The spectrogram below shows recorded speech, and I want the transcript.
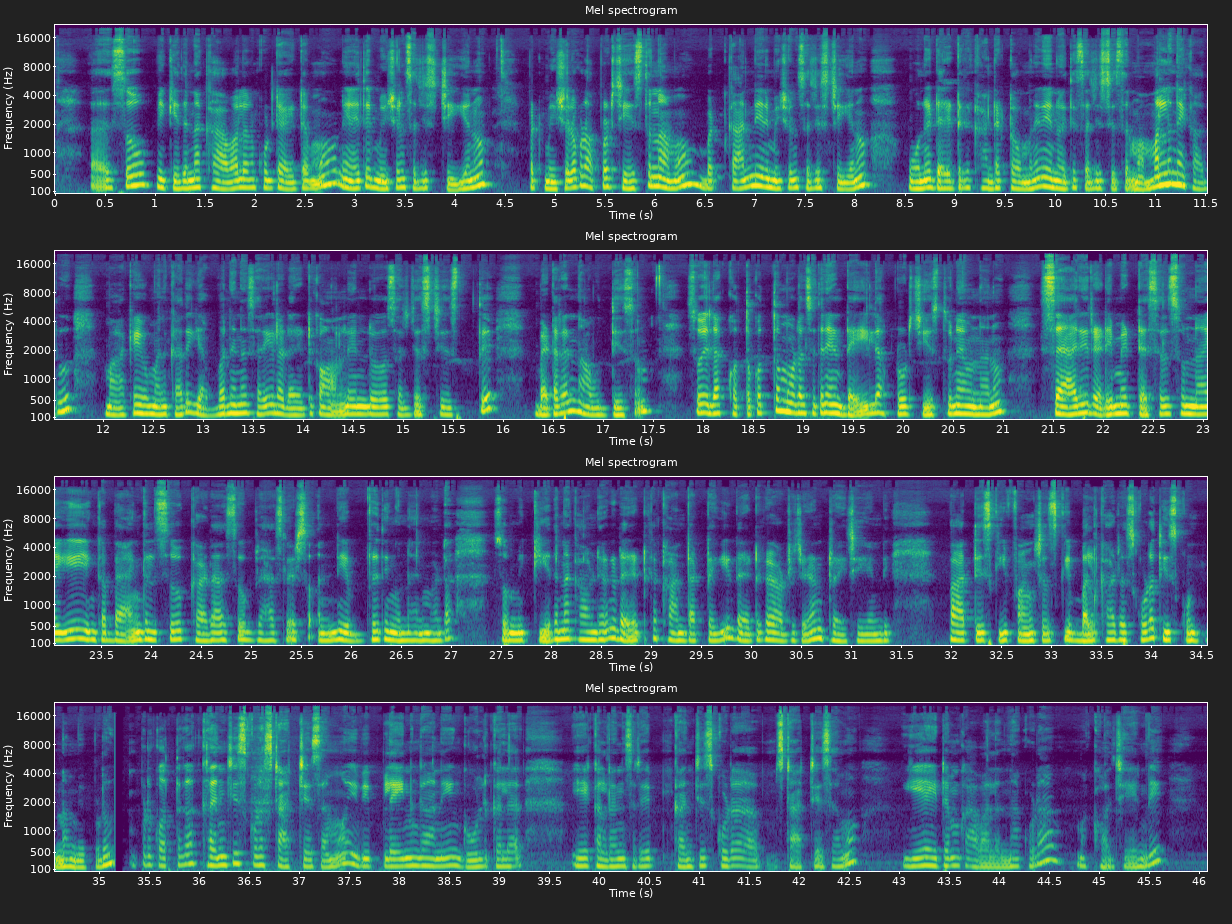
సో మీకు ఏదైనా కావాలనుకుంటే ఐటము నేనైతే మీషోని సజెస్ట్ చెయ్యను. బట్ మీషోలో కూడా అప్లోడ్ చేస్తున్నాము. బట్ కానీ నేను మీషోని సజెస్ట్ చేయను ఓన్లీ డైరెక్ట్గా కాంటాక్ట్ అవ్వమని నేను అయితే సజెస్ట్ చేస్తాను. మమ్మల్నే కాదు మాకే ఇవ్వమని కాదు ఎవరినైనా సరే ఇలా డైరెక్ట్గా ఆన్లైన్లో సజెస్ట్ చేస్తే బెటర్ అని నా ఉద్దేశం. సో ఇలా కొత్త కొత్త మోడల్స్ అయితే నేను డైలీ అప్లోడ్ చేస్తూనే ఉన్నాను. శారీ రెడీమేడ్ టెసల్స్ ఉన్నాయి. ఇంకా బ్యాంగిల్స్ కడాస్ బ్రాస్లెట్స్ అన్నీ ఎవ్రీథింగ్ ఉన్నాయన్నమాట. సో మీకు ఏదైనా కావాలంటే డైరెక్ట్గా కాంటాక్ట్ అయ్యి డైరెక్ట్గా ఆర్డర్ చేయడానికి ట్రై చేయండి. పార్టీస్కి ఫంక్షన్స్కి బల్క్ ఆర్డర్స్ కూడా తీసుకుంటున్నాం ఇప్పుడు. ఇప్పుడు కొత్తగా క్రంచీస్ కూడా స్టార్ట్ చేసాము ఇవి ప్లెయిన్ కానీ గోల్డ్ కలర్ ఏ కలర్ అయినా సరే క్రంచీస్ కూడా స్టార్ట్ చేసాము ఏ ఐటెం కావాలన్నా కూడా మాకు కాల్ చేయండి.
